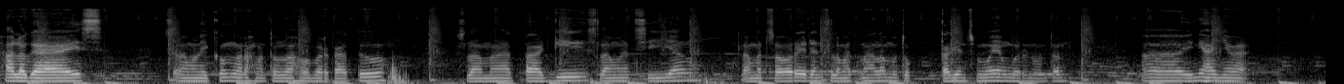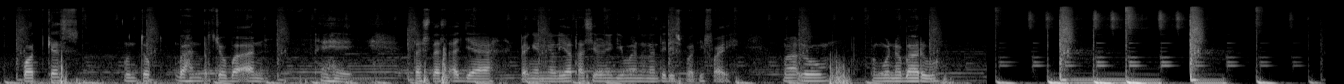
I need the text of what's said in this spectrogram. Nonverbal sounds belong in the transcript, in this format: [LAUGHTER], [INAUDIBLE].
Halo guys, assalamualaikum warahmatullahi wabarakatuh. Selamat pagi, selamat siang, selamat sore, dan selamat malam untuk kalian semua yang baru nonton. Uh, ini hanya podcast untuk bahan percobaan. [LAUGHS] Hehe, tes tes aja. Pengen ngeliat hasilnya gimana nanti di Spotify. Maklum, pengguna baru.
